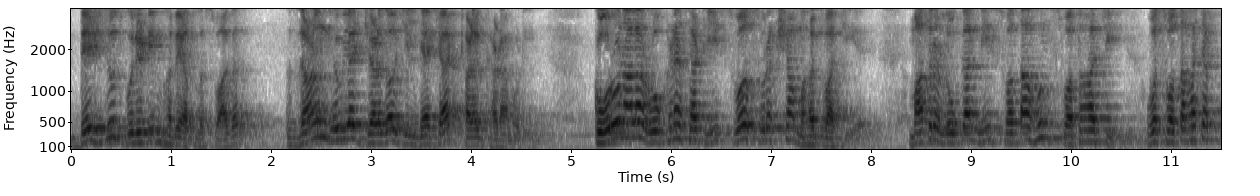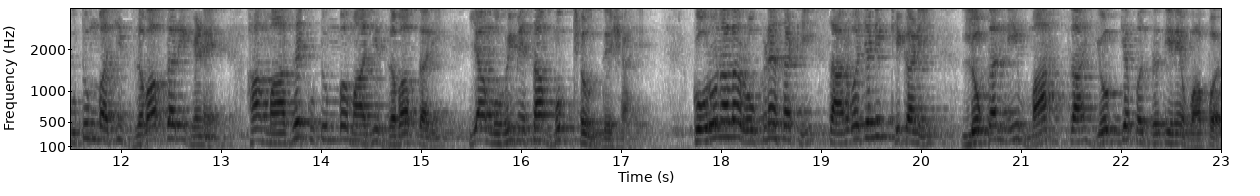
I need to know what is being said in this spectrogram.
देशदूत बुलेटिनमध्ये आपलं स्वागत. जाणून घेऊया जळगाव जिल्ह्याच्या ठळक घडामोडी. कोरोनाला रोखण्यासाठी स्वसुरक्षा महत्वाची आहे. मात्र लोकांनी स्वतःहून स्वतःची व स्वतःच्या कुटुंबाची जबाबदारी घेणे हा माझे कुटुंब माझी जबाबदारी या मोहिमेचा मुख्य उद्देश आहे. कोरोनाला रोखण्यासाठी सार्वजनिक ठिकाणी लोकांनी मास्कचा योग्य पद्धतीने वापर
